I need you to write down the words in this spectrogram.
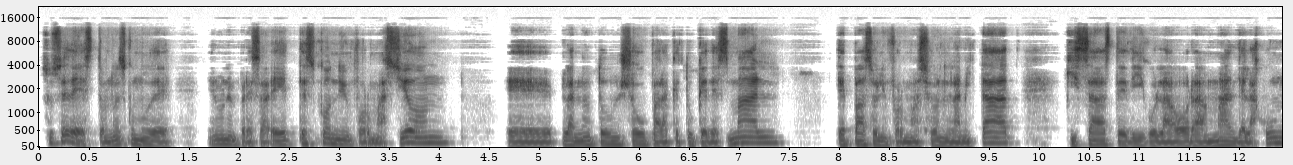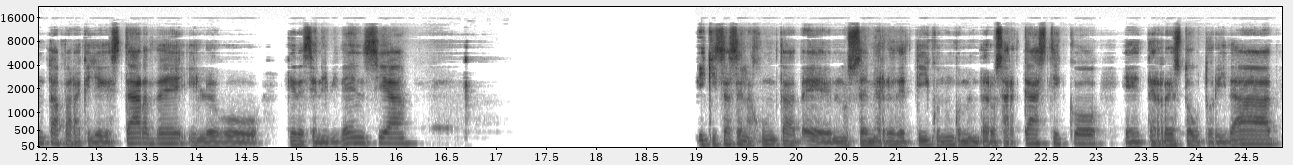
sucede esto, no es como de en una empresa, eh, te esconde información, eh, planeo todo un show para que tú quedes mal, te paso la información en la mitad, quizás te digo la hora mal de la junta para que llegues tarde y luego quedes en evidencia. Y quizás en la junta, eh, no sé, me río de ti con un comentario sarcástico, eh, te resto autoridad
